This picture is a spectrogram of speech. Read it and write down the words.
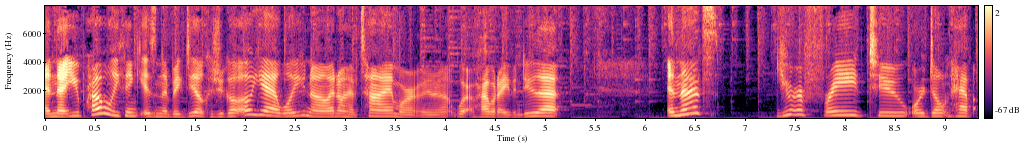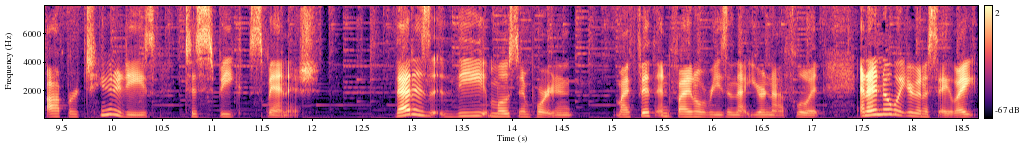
and that you probably think isn't a big deal because you go oh yeah well you know i don't have time or you know how would i even do that and that's you're afraid to or don't have opportunities to speak spanish that is the most important my fifth and final reason that you're not fluent. And I know what you're going to say, right?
